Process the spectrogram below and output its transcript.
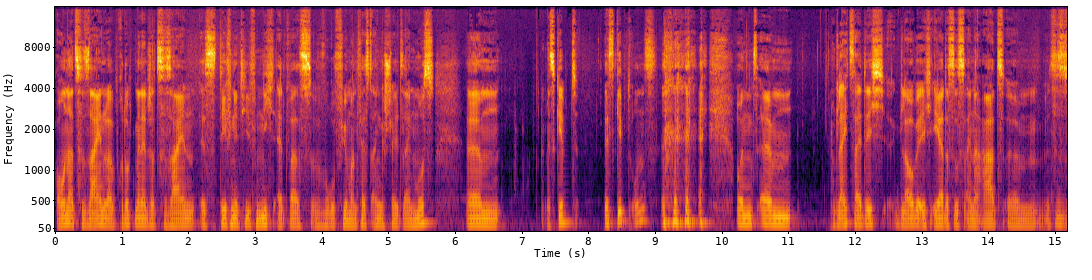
Owner zu sein oder Produktmanager zu sein, ist definitiv nicht etwas, wofür man fest angestellt sein muss. Ähm, es gibt, es gibt uns und ähm, Gleichzeitig glaube ich eher, dass es eine Art, ähm, es, ist,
